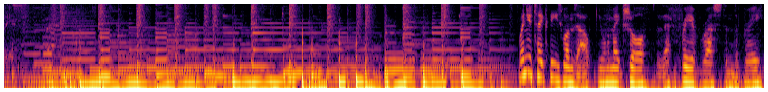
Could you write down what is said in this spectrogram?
this. when you take these ones out, you want to make sure that they're free of rust and debris.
